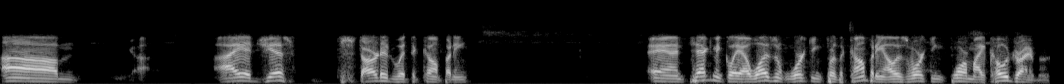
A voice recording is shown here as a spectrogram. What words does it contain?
Um, I had just started with the company. And technically, I wasn't working for the company. I was working for my co-driver.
